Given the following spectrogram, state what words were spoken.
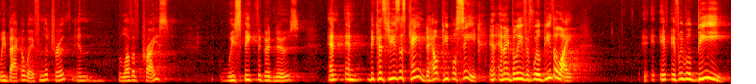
we back away from the truth in the love of Christ. We speak the good news. And, and because Jesus came to help people see, and, and I believe if we'll be the light, if, if we will be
